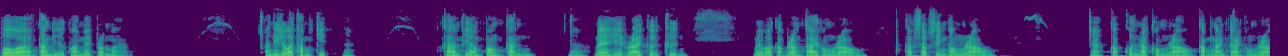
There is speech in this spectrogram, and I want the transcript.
เพราะว่าตั้งอยู่ในความไม่ประมาท อันนี้เรียกว่าทำกิจนะการพยายามป้องกันนะไม่เหตุร้ายเกิดขึ้น ไม่ว่ากับร่างกายของเรา กับทรัพย์สินของเรานะกับคนรักของเรา กับงานการของเรา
